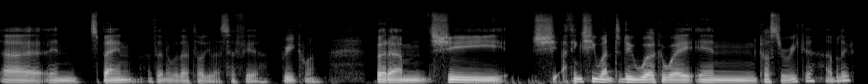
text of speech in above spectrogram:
uh, in Spain. I don't know whether I told you about Sophia, Greek one, but um, she she I think she went to do Workaway in Costa Rica, I believe,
